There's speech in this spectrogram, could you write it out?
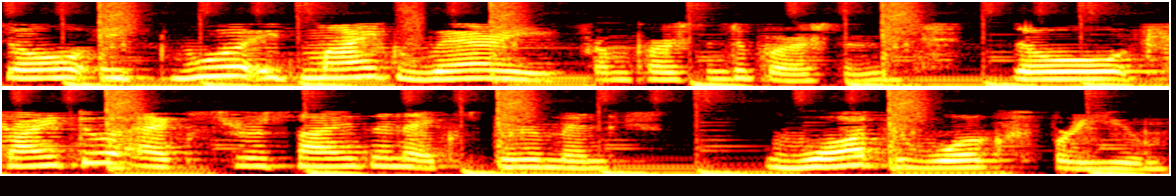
So it would it might vary from person to person. So try to exercise and experiment what works for you.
